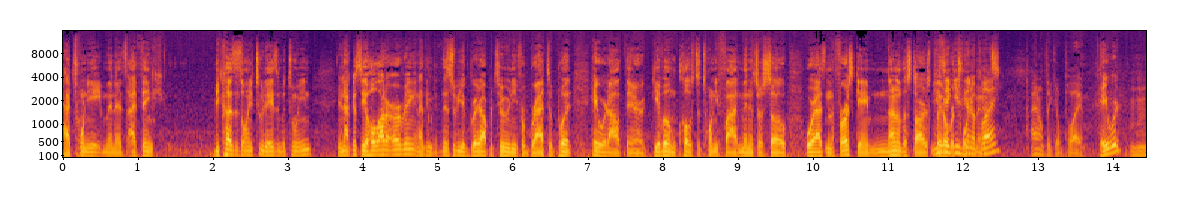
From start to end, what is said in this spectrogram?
had 28 minutes. I think because it's only two days in between, you're not going to see a whole lot of Irving, and I think that this would be a great opportunity for Brad to put Hayward out there, give him close to 25 minutes or so. Whereas in the first game, none of the stars you played think over he's 20 gonna minutes. play? I don't think he'll play. Hayward? Mm-hmm.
